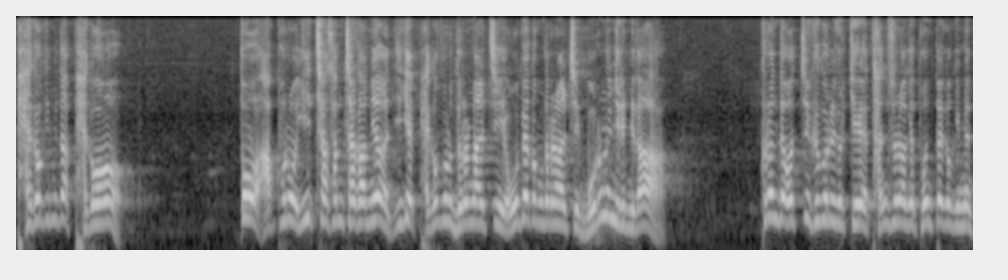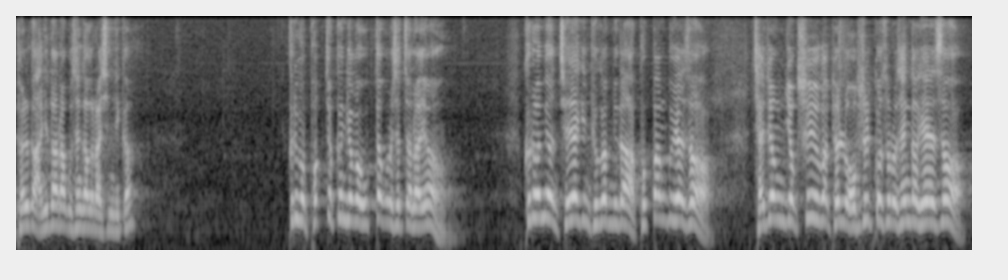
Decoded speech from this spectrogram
100억입니다. 100억. 또 앞으로 2차, 3차 가면 이게 100억으로 늘어날지 500억 늘어날지 모르는 일입니다. 그런데 어찌 그거를 그렇게 단순하게 돈 빼먹이면 별거 아니다라고 생각을 하십니까? 그리고 법적 근거가 없다고 그러셨잖아요. 그러면 제 얘기는 그겁니다. 국방부에서 재정적 수요가 별로 없을 것으로 생각해서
